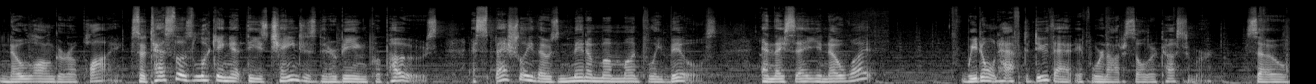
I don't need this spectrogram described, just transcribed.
no longer apply. So Tesla's looking at these changes that are being proposed, especially those minimum monthly bills, and they say, you know what? We don't have to do that if we're not a solar customer. So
